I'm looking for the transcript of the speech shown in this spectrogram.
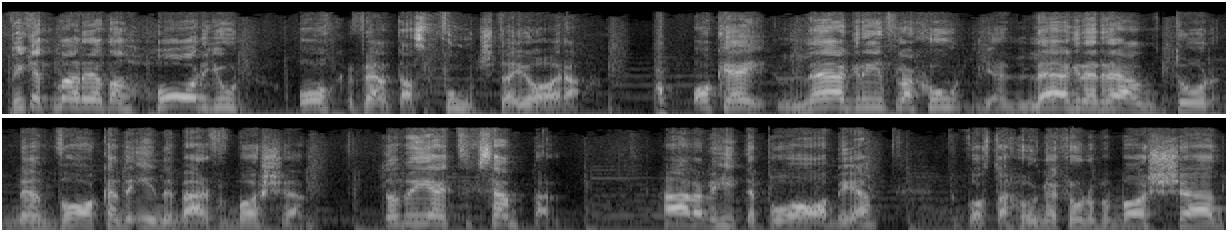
vilket man redan har gjort och väntas fortsätta göra. Okej, okay, lägre inflation ger lägre räntor, men vad kan det innebära för börsen? Låt mig ge ett exempel. Här har vi hittat på AB. De kostar 100 kronor på börsen,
